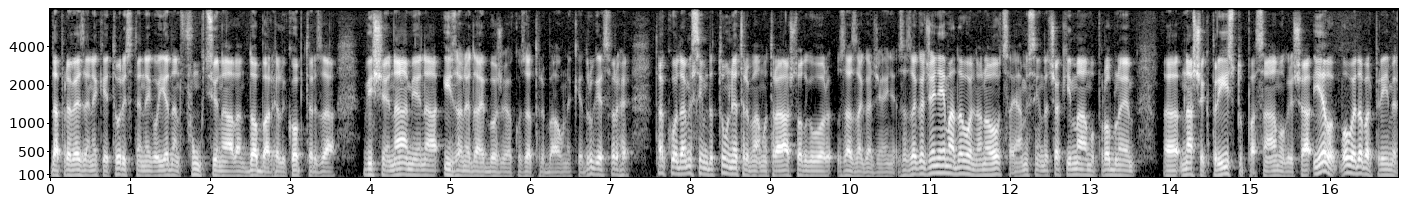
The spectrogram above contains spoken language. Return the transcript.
da preveze neke turiste, nego jedan funkcionalan, dobar helikopter za više namjena i za ne daj Bože ako zatreba u neke druge svrhe. Tako da mislim da tu ne trebamo tražiti odgovor za zagađenje. Za zagađenje ima dovoljno novca. Ja mislim da čak imamo problem uh, našeg pristupa samog rješava. I evo, ovo je dobar primjer.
